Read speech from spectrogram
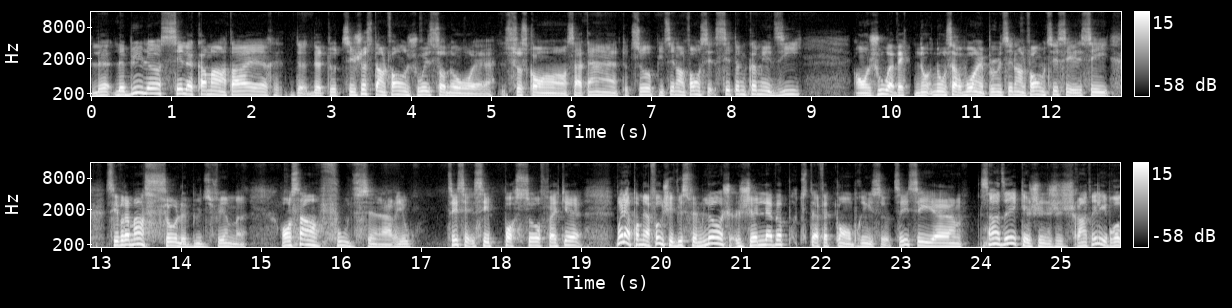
Le, but, là, c'est le commentaire de, tout. C'est juste, dans le fond, jouer sur, nos, sur ce qu'on s'attend, tout ça. Puis, tu sais, dans le fond, c'est une comédie on joue avec nos cerveaux un peu, tu sais, dans le fond, tu sais, c'est vraiment ça le but du film. On s'en fout du scénario. Tu sais, c'est pas ça. Fait que, moi, la première fois que j'ai vu ce film-là, je, ne l'avais pas tout à fait compris, ça. Tu sais, c'est. Euh, sans dire que je, je, rentrais les bras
